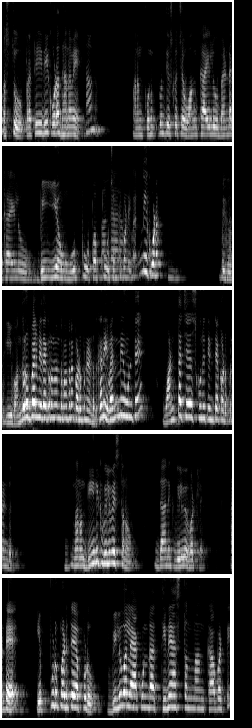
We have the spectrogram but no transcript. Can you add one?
వస్తువు ప్రతిదీ కూడా ధనమే. మనం కొనుక్కొని తీసుకొచ్చే వంకాయలు బెండకాయలు బియ్యం ఉప్పు పప్పు. చింతపండు ఇవన్నీ కూడా. మీకు ఈ వంద రూపాయలు మీ దగ్గర ఉన్నంత మాత్రం కడుపు నిండదు. కానీ ఇవన్నీ ఉంటే వంట చేసుకుని తింటే కడుపు నిండుద్ది. మనం దీనికి విలువ ఇస్తున్నాం దానికి విలువ ఇవ్వట్లేదు. అంటే ఎప్పుడు పడితే అప్పుడు విలువ లేకుండా తినేస్తున్నాం కాబట్టి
